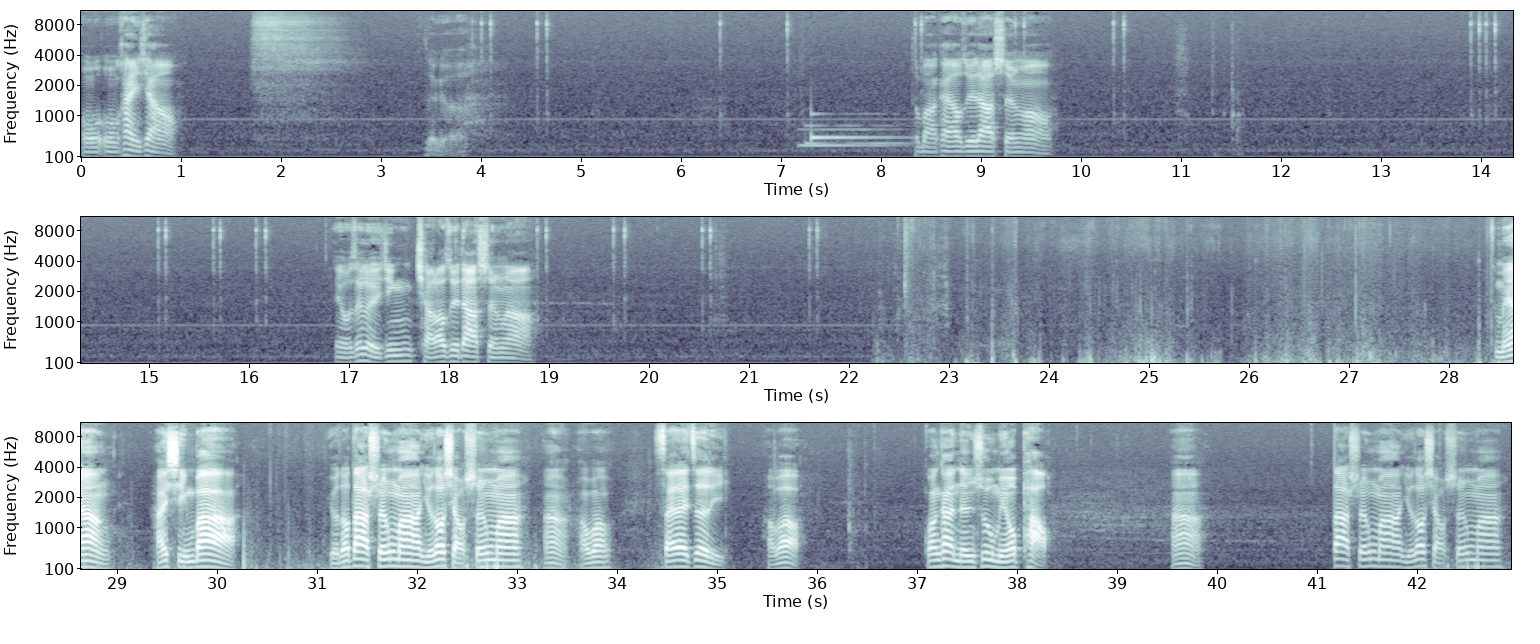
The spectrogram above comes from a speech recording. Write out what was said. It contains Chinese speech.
我我看一下哦，这个。把开到最大声哦！哎，我这个已经调到最大声了。怎么样？还行吧？有到大声吗？有到小声吗？啊，好不好？塞在这里，好不好？观看人数没有跑，啊，大声吗？有到小声吗？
